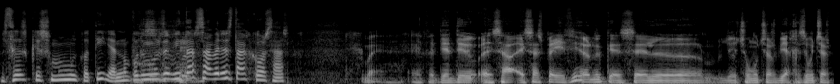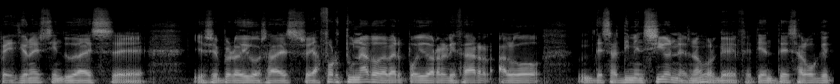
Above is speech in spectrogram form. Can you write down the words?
Es que somos muy cotillas, no podemos evitar saber estas cosas. Bueno, efectivamente, esa, esa expedición, que es el. Yo he hecho muchos viajes y muchas expediciones, sin duda es. Eh, yo siempre lo digo, o sea, soy afortunado de haber podido realizar algo de esas dimensiones, ¿no? Porque efectivamente es algo que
